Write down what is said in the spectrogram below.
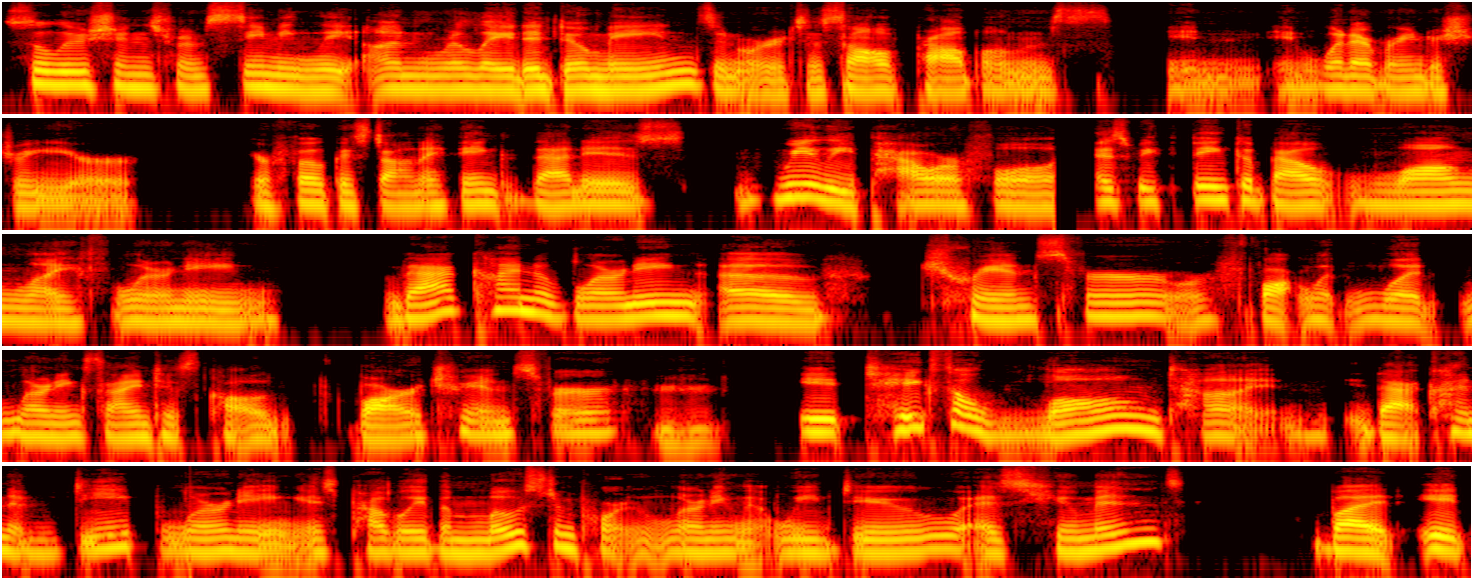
solutions from seemingly unrelated domains in order to solve problems in in whatever industry you're you're focused on. I think that is really powerful as we think about long life learning. That kind of learning of transfer or far, what what learning scientists call far transfer. Mm-hmm. It takes a long time. That kind of deep learning is probably the most important learning that we do as humans, but it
